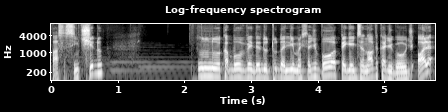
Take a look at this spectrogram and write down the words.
faça sentido. O Lulu acabou vendendo tudo ali, mas tá de boa. Peguei 19k de gold. Olha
